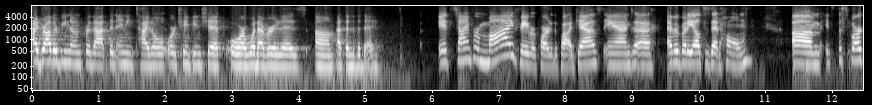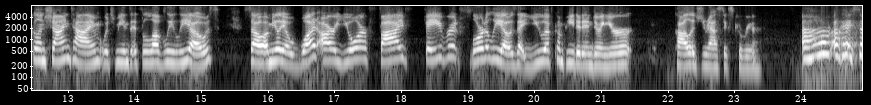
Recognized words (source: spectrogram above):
I'd rather be known for that than any title or championship or whatever it is um, at the end of the day. It's time for my favorite part of the podcast, and uh, everybody else is at home. Um, it's the sparkle and shine time, which means it's lovely Leos. So, Amelia, what are your five favorite Florida Leos that you have competed in during your college gymnastics career? Um, okay, so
